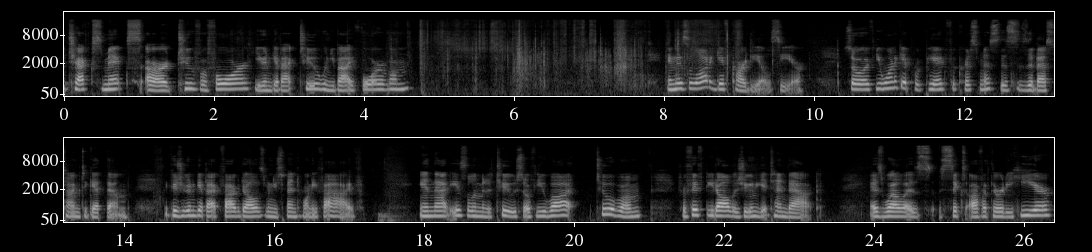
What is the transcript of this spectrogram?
the Chex Mix are 2 for 4 You're going to get back 2 when you buy 4 of them. And there's a lot of gift card deals here. So if you want to get prepared for Christmas, this is the best time to get them. Because you're going to get back $5 when you spend 25 And that is limited too. So if you bought two of them, for $50, you're going to get 10 back. As well as 6 off of 30 here.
